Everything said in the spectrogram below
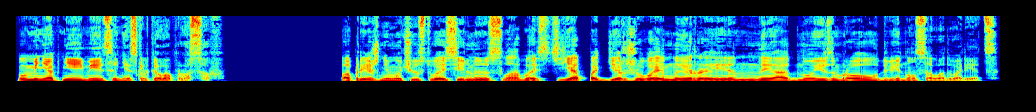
У меня к ней имеется несколько вопросов. По-прежнему чувствуя сильную слабость, я, поддерживаемый Рейн и одной из Мроу, двинулся во дворец.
